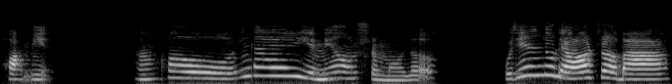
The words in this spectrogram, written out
画面，然后应该也没有什么了。我今天就聊到这吧。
